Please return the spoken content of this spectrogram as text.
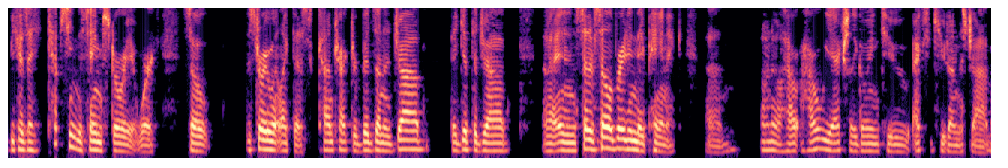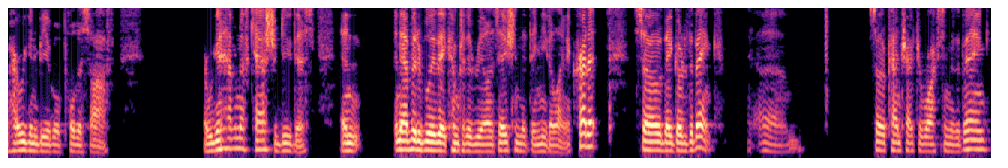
because I kept seeing the same story at work. So the story went like this: contractor bids on a job, they get the job, uh, and instead of celebrating, they panic. Um, oh no, how, how are we actually going to execute on this job? How are we going to be able to pull this off? Are we going to have enough cash to do this? And inevitably, they come to the realization that they need a line of credit, so they go to the bank. Um, so a contractor walks into the bank,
